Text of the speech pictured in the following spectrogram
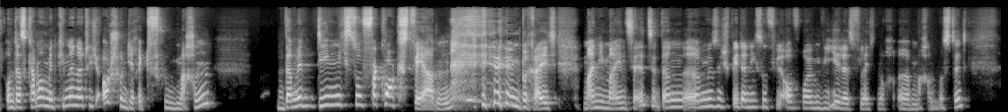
Und das kann man mit Kindern natürlich auch schon direkt früh machen damit die nicht so verkorkst werden im Bereich Money Mindset, dann äh, müssen sie später nicht so viel aufräumen, wie ihr das vielleicht noch äh, machen musstet.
